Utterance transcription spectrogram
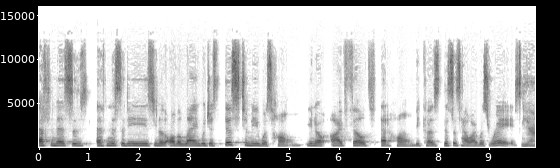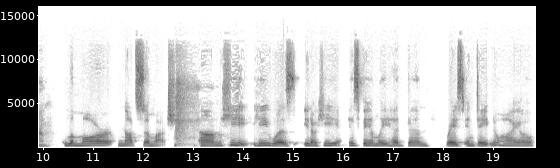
ethnicities, ethnicities, you know, all the languages. This to me was home. You know, I felt at home because this is how I was raised. Yeah. Lamar, not so much. Um, he he was, you know, he his family had been raised in Dayton, Ohio,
